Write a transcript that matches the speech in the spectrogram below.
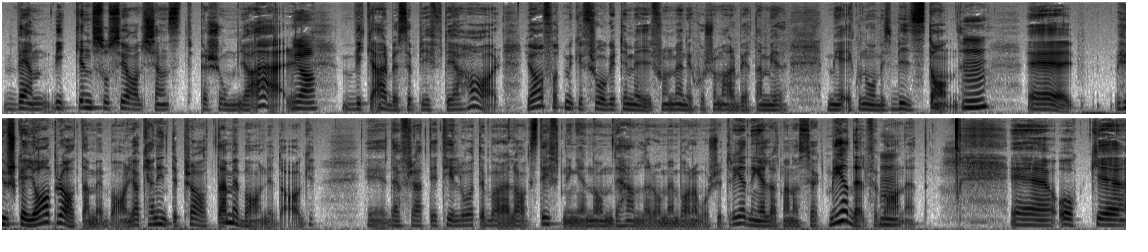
vem, vilken socialtjänstperson jag är. ja, Vilka arbetsuppgifter jag har. Jag har fått mycket frågor till mig från människor som arbetar med, med ekonomiskt bistånd. mm, Eh, hur ska jag prata med barn? Jag kan inte prata med barn idag. Eh, därför att det tillåter bara lagstiftningen om det handlar om en barnavårdsutredning eller att man har sökt medel för Mm. barnet. Eh, och eh,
